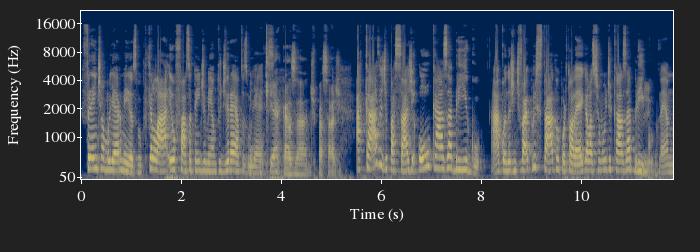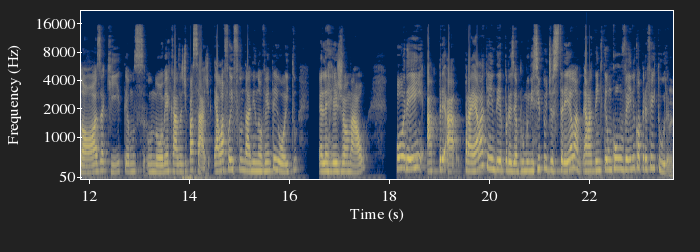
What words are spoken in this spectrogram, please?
frente à mulher mesmo porque lá eu faço atendimento direto às mulheres o que é a casa de passagem a casa de passagem ou casa abrigo ah, quando a gente vai para o estado, para Porto Alegre, elas chamam de casa abrigo, né? Nós aqui temos o nome é casa de passagem. Ela foi fundada em 98, ela é regional Porém, para ela atender, por exemplo, o município de Estrela, ela tem que ter um convênio com a prefeitura.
